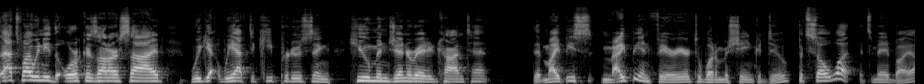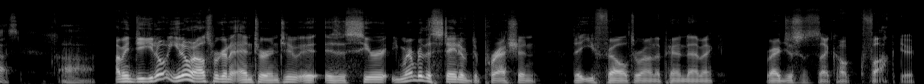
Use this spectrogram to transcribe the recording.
that's why we need the orcas on our side. We get we have to keep producing human generated content that might be might be inferior to what a machine could do. But so what? It's made by us. Uh, I mean, do you know? You know what else we're going to enter into I- is a serious. You remember the state of depression that you felt around the pandemic, right? Just it's like, oh fuck, dude,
